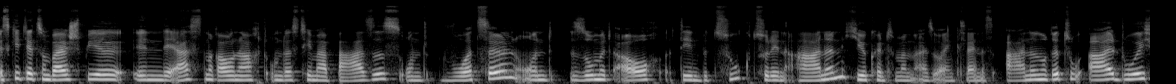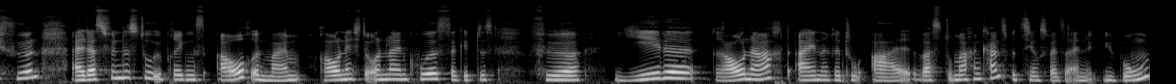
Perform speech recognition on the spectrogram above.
Es geht ja zum Beispiel in der ersten Rauhnacht um das Thema Basis und Wurzeln und somit auch den Bezug zu den Ahnen. Hier könnte man also ein kleines Ahnenritual durchführen. All das findest du übrigens auch in meinem Rauhnächte-Online-Kurs. Da gibt es für jede Rauhnacht ein Ritual, was du machen kannst, beziehungsweise eine Übung.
